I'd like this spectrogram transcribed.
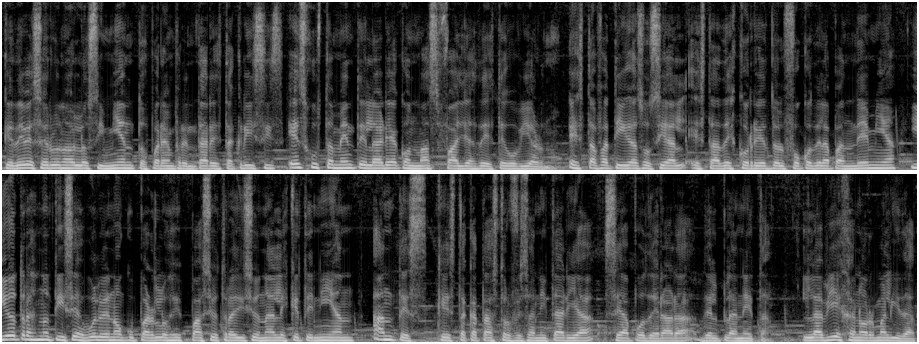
que debe ser uno de los cimientos para enfrentar esta crisis, es justamente el área con más fallas de este gobierno. Esta fatiga social está descorriendo el foco de la pandemia y otras noticias vuelven a ocupar los espacios tradicionales que tenían antes que esta catástrofe sanitaria se apoderara del planeta. La vieja normalidad.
